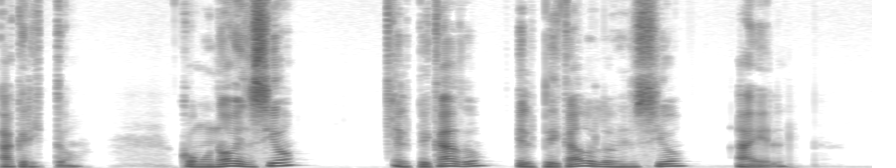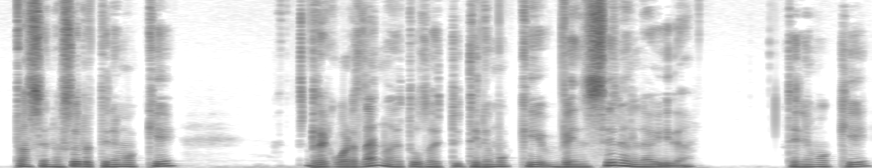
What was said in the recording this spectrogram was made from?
a Cristo. Como no venció el pecado, el pecado lo venció a él. Entonces nosotros tenemos que resguardarnos de todo esto y tenemos que vencer en la vida. Tenemos que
